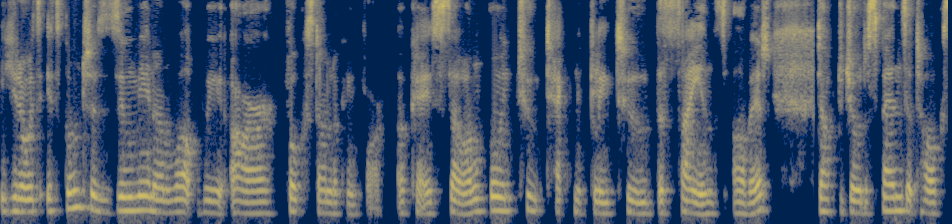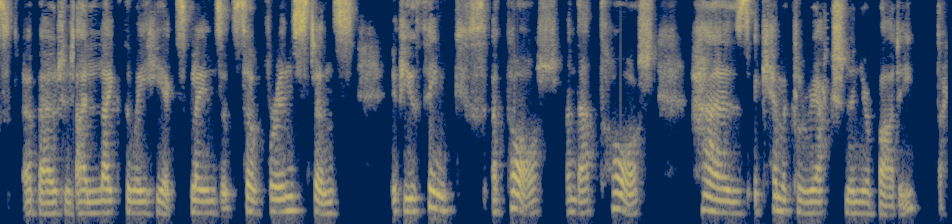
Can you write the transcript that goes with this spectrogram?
you know, it's, it's going to zoom in on what we are focused on looking for. Okay, so I'm going too technically to the science of it. Dr. Joe Dispenza talks about it. I like the way he explains it. So, for instance, if you think a thought and that thought has a chemical reaction in your body, that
